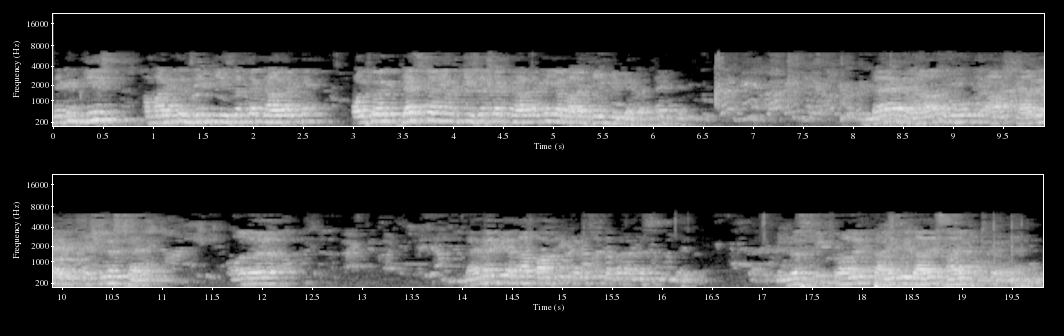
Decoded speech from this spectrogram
लेकिन प्लीज़ हमारी तंजीम की इज़्ज़त का ख्याल रखें और जो एक गेस्ट हैं, उनकी इज़्ज़त का ख्याल रखें, ये हमारा टीम भी कहता है। थैंक यू मैं हैरान हूँ कि आप सारे एजुकेशनिस्ट हैं और मैंने भी अल्लाह पाक की तरफ़ से ज़बरदस्त यूनिवर्सिटी कॉलेज तालीमी इदारे सारे हैं।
